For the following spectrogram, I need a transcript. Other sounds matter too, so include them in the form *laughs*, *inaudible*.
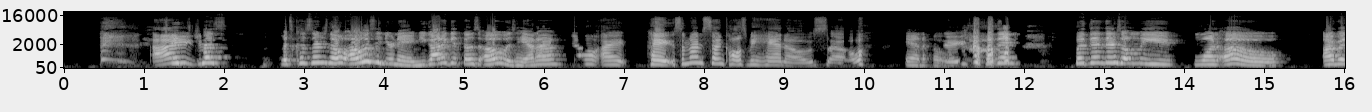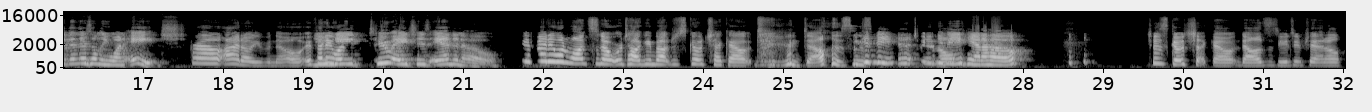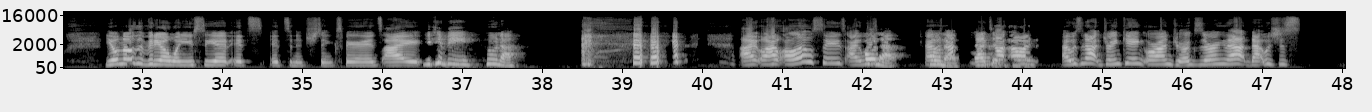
*laughs* I it's just because it's because there's no O's in your name. You got to get those O's, Hannah. know I hey, sometimes son calls me Hanno, so Hannah. there you go. But then, but then there's only one O. Uh, but then there's only one H. Bro, I don't even know. If You anyone need two H's and an O. if anyone wants to know what we're talking about, just go check out *laughs* Dallas. You could be, you could be Hannah Ho. *laughs* just go check out Dallas's YouTube channel. You'll know the video when you see it. It's it's an interesting experience. I You can be Huna. *laughs* I, I all I will say is I was Hona. I was Hona. That's it. not Hona. on I was not drinking or on drugs during that. That was just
